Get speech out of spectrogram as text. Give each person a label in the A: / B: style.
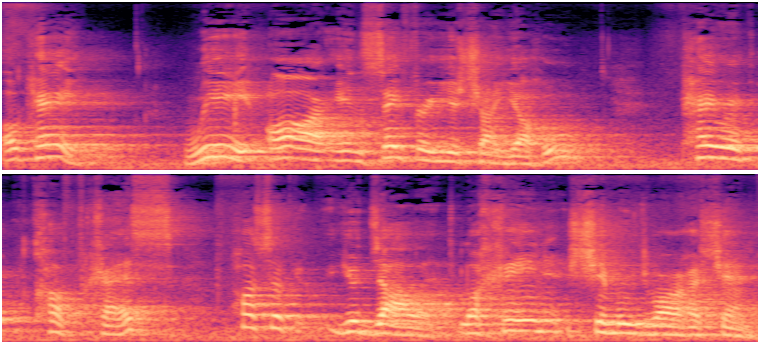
A: Okay, we are in Sefer Yeshayahu, Perik Kafches, Pasuk Yudalet, Lachain Shemudvar Hashem.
